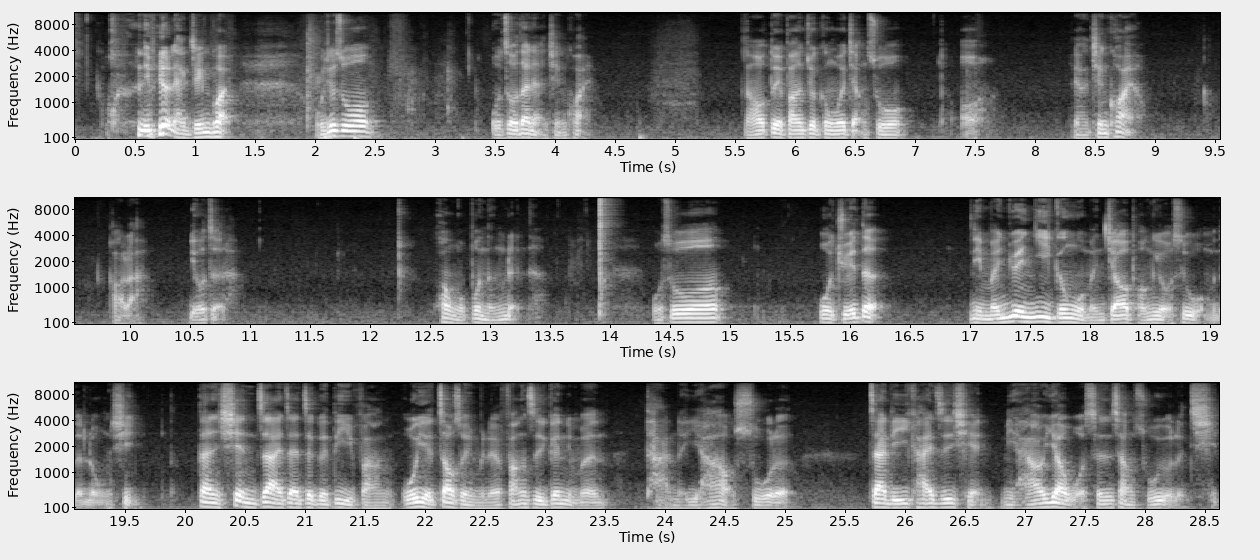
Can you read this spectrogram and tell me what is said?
里面有两千块，我就说，我只有带两千块，然后对方就跟我讲说，哦，两千块哦，好了，留着了，换我不能忍了。我说，我觉得你们愿意跟我们交朋友是我们的荣幸，但现在在这个地方，我也照着你们的方式跟你们谈了，也好好说了。在离开之前，你还要要我身上所有的钱，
